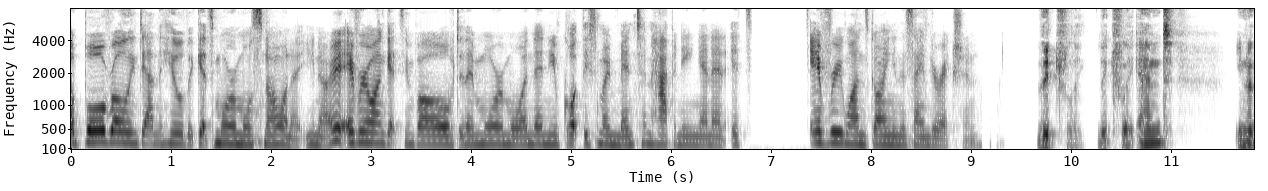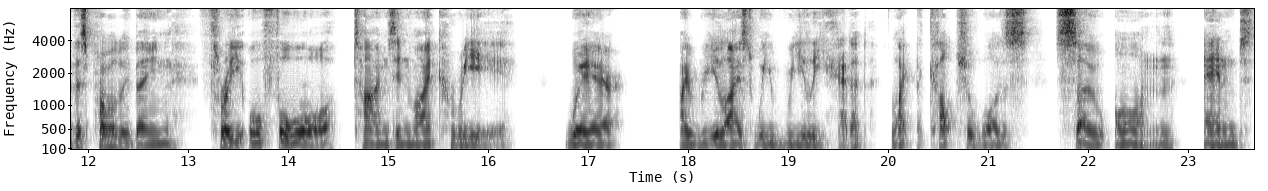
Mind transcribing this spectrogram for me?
a ball rolling down the hill that gets more and more snow on it. You know, everyone gets involved, and then more and more, and then you've got this momentum happening, and it's everyone's going in the same direction. Literally, literally, and you know, there's probably been three or four times in my career where I realized we really had it. Like the culture was so on and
